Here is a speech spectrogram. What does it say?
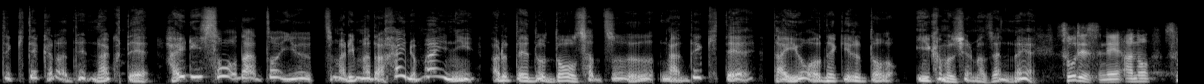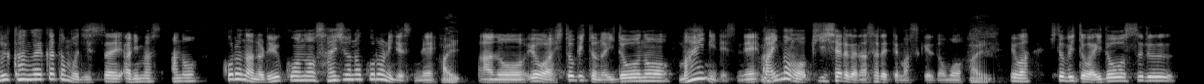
てきてからでなくて、入りそうだという、つまりまだ入る前にある程度洞察ができて対応できるといいかもしれませんね。そうですね。あの、そういう考え方も実際あります。あの、コロナの流行の最初の頃にですね、はい、あの、要は人々の移動の前にですね、はい、まあ今も PCR がなされてますけれども、はい、要は人々が移動する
